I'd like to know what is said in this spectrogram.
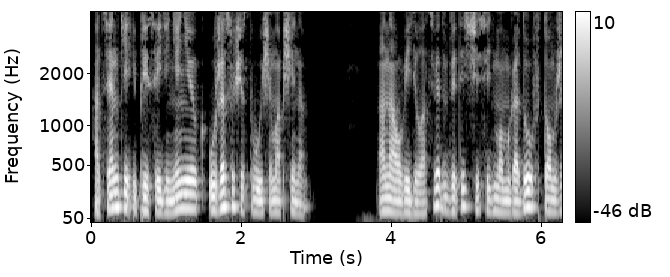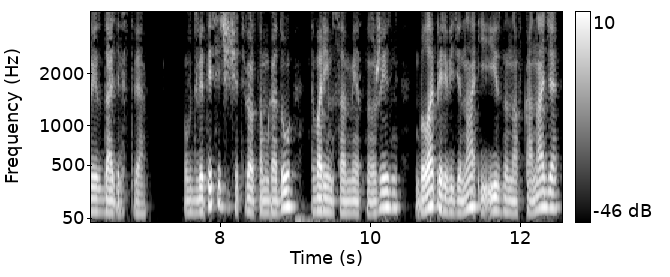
оценке и присоединению к уже существующим общинам. Она увидела свет в 2007 году в том же издательстве. В 2004 году «Творим совместную жизнь» была переведена и издана в Канаде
